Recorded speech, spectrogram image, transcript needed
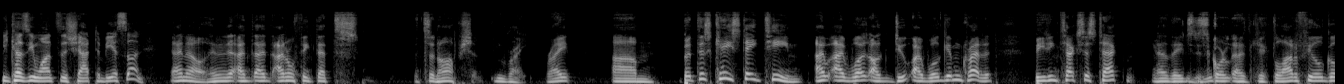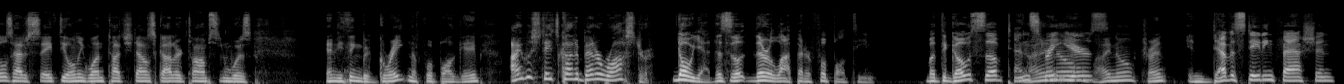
Because he wants the shot to be a son. I know, and I, I, I don't think that's it's an option, Right. right? Um, but this K State team, I, I was, I'll do, I will give them credit. Beating Texas Tech, uh, they scored, uh, kicked a lot of field goals, had a safety, only one touchdown. Skylar Thompson was anything but great in the football game. Iowa State's got a better roster. Oh, yeah. This is a, they're a lot better football team. But the ghosts of 10 I straight know, years I know, Trent. in devastating fashion,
